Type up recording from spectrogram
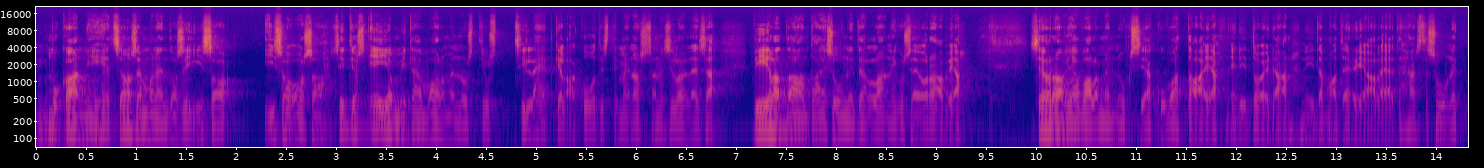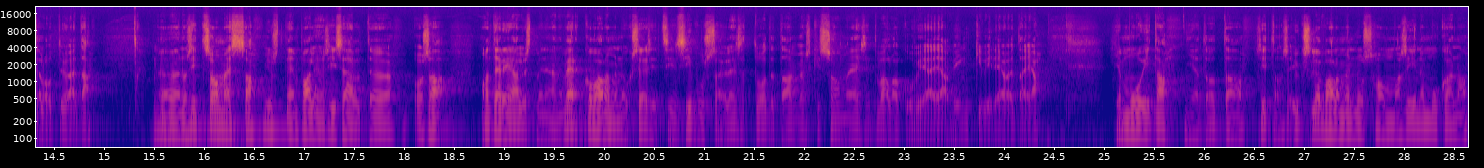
mm. mukaan niihin, että se on semmoinen tosi iso, iso osa. Sitten jos ei ole mitään valmennusta just sillä hetkellä akuutisti menossa, niin silloin yleensä viilataan tai suunnitellaan niin kuin seuraavia seuraavia valmennuksia kuvataan ja editoidaan niitä materiaaleja ja tehdään sitä suunnittelutyötä. Mm. No sitten somessa just teen paljon sisältöä, osa materiaalista menee aina verkkovalmennukseen ja sitten siinä sivussa yleensä tuotetaan myöskin someen sit valokuvia ja vinkkivideoita ja, ja muita. Ja tota, sitten on se yksilövalmennushomma siinä mukana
